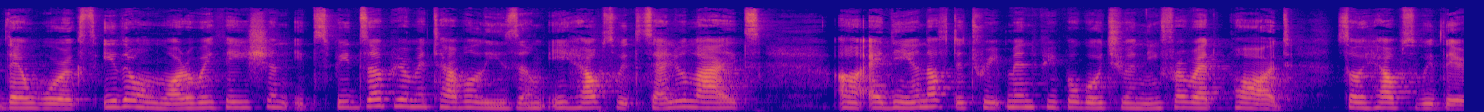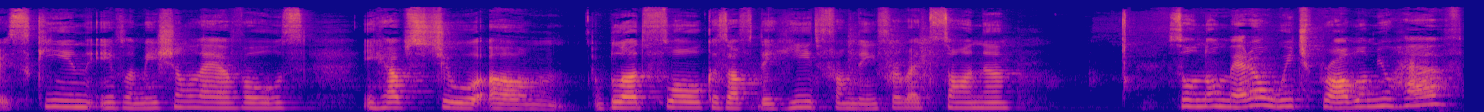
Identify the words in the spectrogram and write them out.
that works either on water retention it speeds up your metabolism it helps with cellulites uh, at the end of the treatment people go to an infrared pod. So it helps with their skin inflammation levels. It helps to um, blood flow because of the heat from the infrared sauna. So no matter which problem you have,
